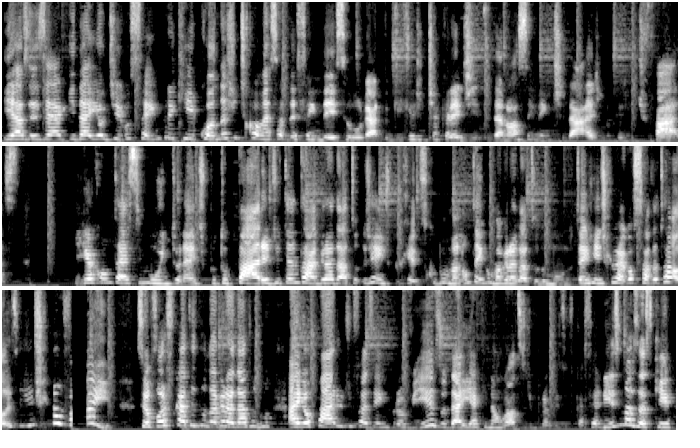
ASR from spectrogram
E às vezes é. E daí eu digo sempre que quando a gente começa a defender esse lugar do que, que a gente acredita, da nossa identidade, no que a gente faz, o que, que acontece muito, né? Tipo, tu para de tentar agradar todo. Gente, porque, desculpa, mas não tem como agradar todo mundo. Tem gente que vai gostar da tua aula e tem gente que não vai. Se eu for ficar tentando agradar todo mundo. Aí eu paro de fazer improviso, daí a que não gosta de improviso fica feliz, mas as que.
